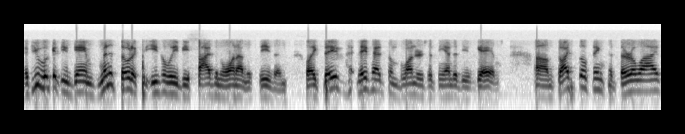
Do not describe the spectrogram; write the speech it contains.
If you look at these games, Minnesota could easily be five and one on the season. Like they've they've had some blunders at the end of these games. Um, so I still think that they're alive.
